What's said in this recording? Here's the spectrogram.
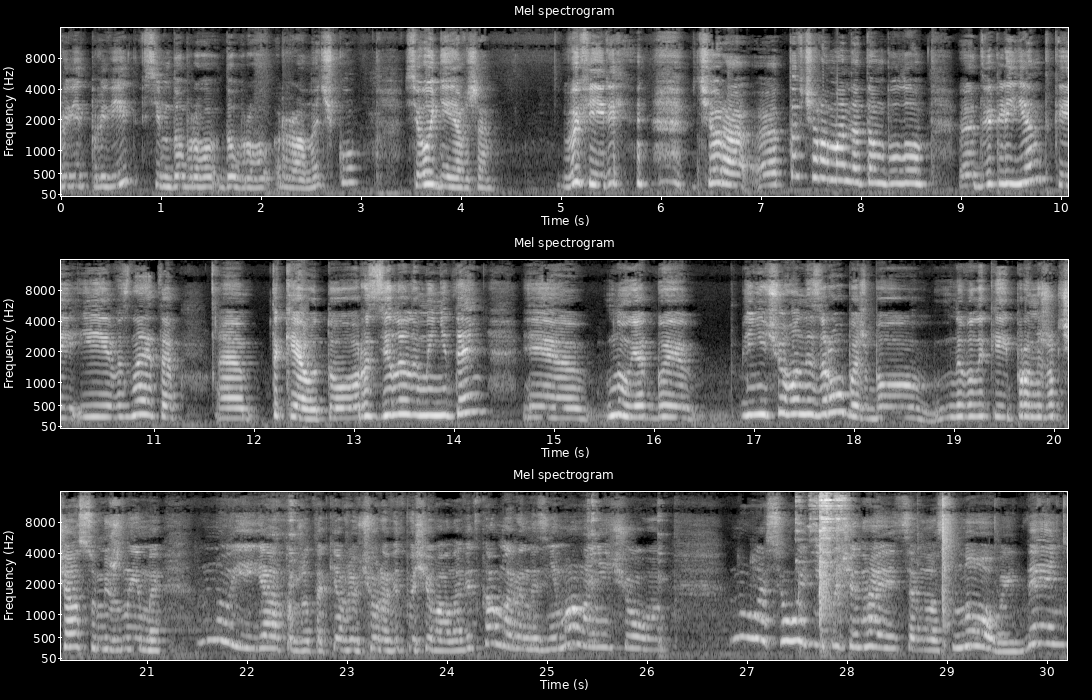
привіт-привіт! Всім доброго доброго раночку. Сьогодні я вже в ефірі. Вчора, е, та вчора в мене там було е, дві клієнтки, і ви знаєте, е, таке от о, розділили мені день. е, Ну, якби і нічого не зробиш, бо невеликий проміжок часу між ними. Ну і я то вже так, я вже вчора відпочивала від камери, не знімала нічого. Ну, а сьогодні починається в нас новий день.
